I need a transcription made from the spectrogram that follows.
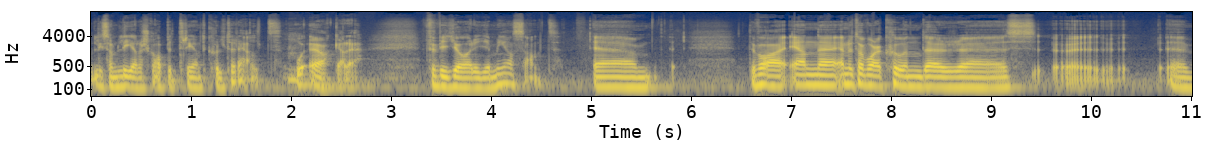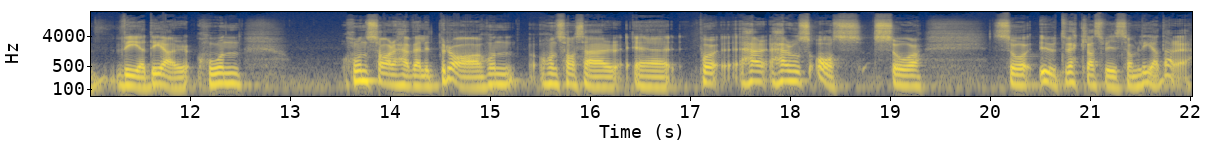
liksom ledarskapet rent kulturellt och mm. öka det. För vi gör det gemensamt. Eh, det var en, en av våra kunder eh, eh, VDR, hon, hon sa det här väldigt bra. Hon, hon sa så här, eh, på, här, här hos oss så, så utvecklas vi som ledare.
